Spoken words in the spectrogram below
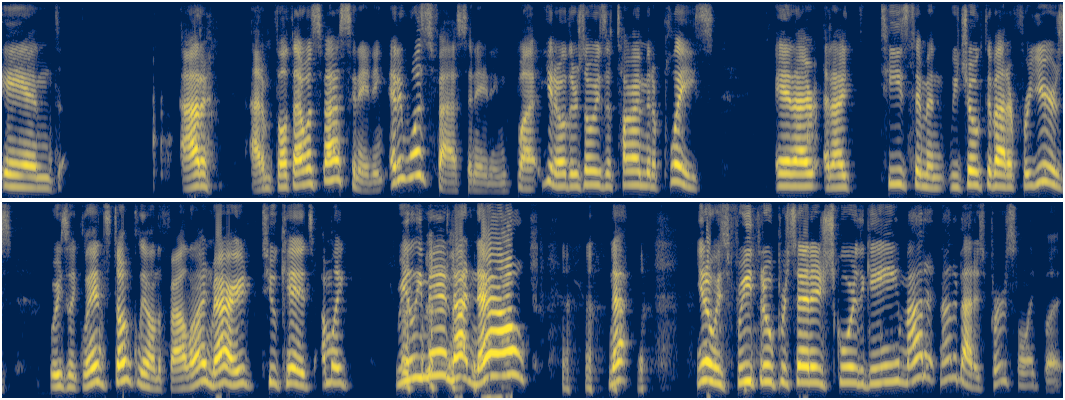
And Adam, Adam thought that was fascinating, and it was fascinating. But you know, there's always a time and a place. And I and I teased him, and we joked about it for years. Where he's like Lance Dunkley on the foul line, married, two kids. I'm like, really, man? Not now. Not you know his free throw percentage, score of the game. Not not about his personal life, but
